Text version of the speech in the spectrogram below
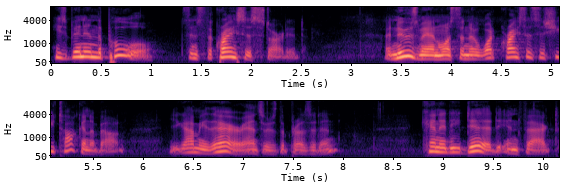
He's been in the pool since the crisis started. A newsman wants to know, What crisis is she talking about? You got me there, answers the president. Kennedy did, in fact,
